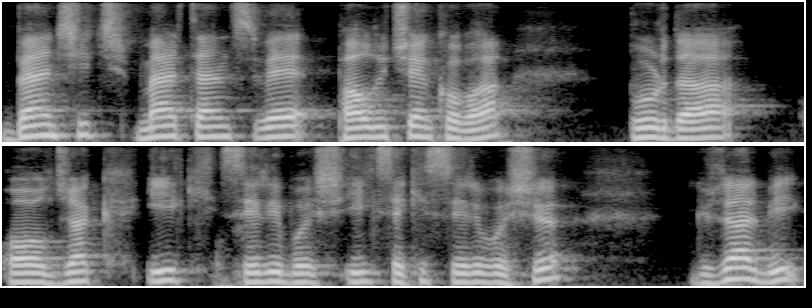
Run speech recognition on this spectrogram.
Bencic, Mertens ve Pavlyuchenkova burada olacak ilk seri başı, ilk 8 seri başı. Güzel bir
